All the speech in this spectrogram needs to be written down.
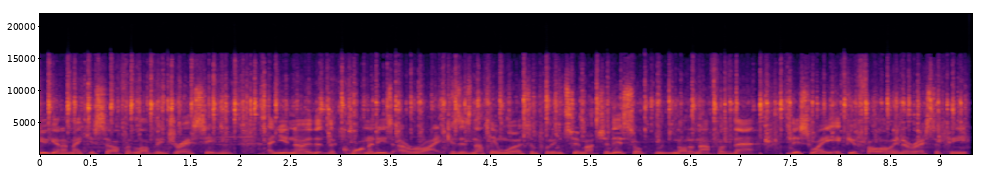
you're gonna make yourself a lovely dressing, and you know that the quantities are right, because there's nothing worse than putting too much of this or not enough of that. This way, if you're following a recipe,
